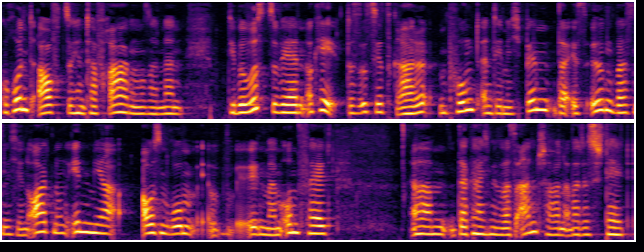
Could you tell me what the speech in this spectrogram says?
Grund auf zu hinterfragen, sondern dir bewusst zu werden, okay, das ist jetzt gerade ein Punkt, an dem ich bin, da ist irgendwas nicht in Ordnung in mir, außenrum, in meinem Umfeld. Ähm, da kann ich mir was anschauen, aber das stellt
